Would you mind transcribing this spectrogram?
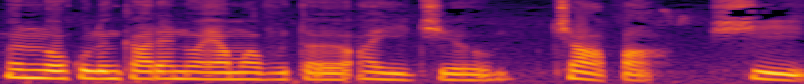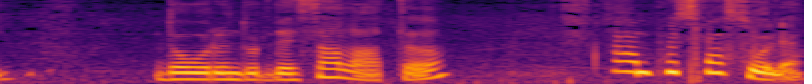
În locul în care noi am avut aici ceapa și două rânduri de salată, am pus fasolea.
